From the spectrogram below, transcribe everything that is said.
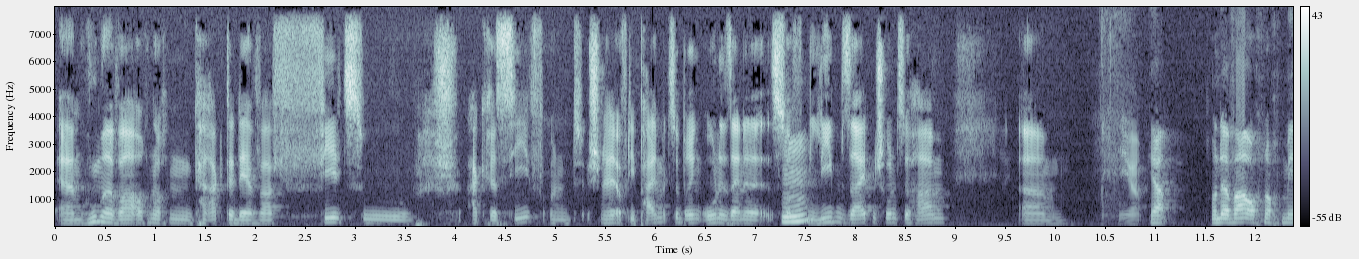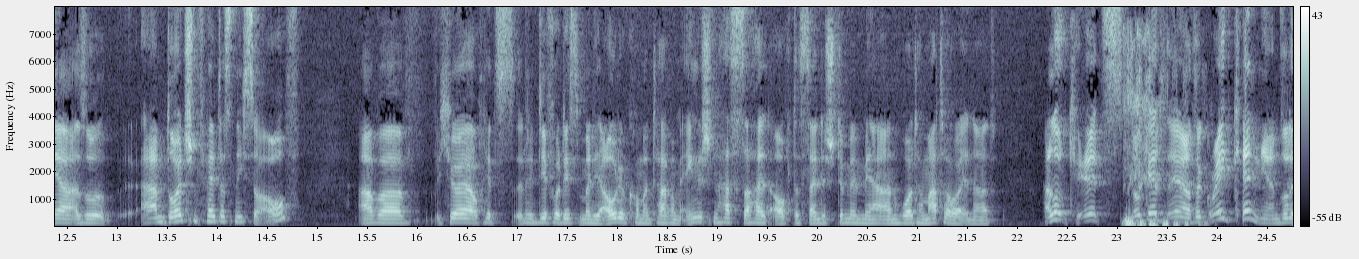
Ähm, Humor war auch noch ein Charakter, der war viel zu aggressiv und schnell auf die Palme zu bringen, ohne seine soften, mhm. lieben Seiten schon zu haben. Ähm, ja. Ja, und er war auch noch mehr, also am Deutschen fällt das nicht so auf, aber ich höre ja auch jetzt in den DVDs immer die Audiokommentare im Englischen, hast du halt auch, dass seine Stimme mehr an Walter Matthau erinnert. Hello kids, look at there, the Great Canyon. So,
